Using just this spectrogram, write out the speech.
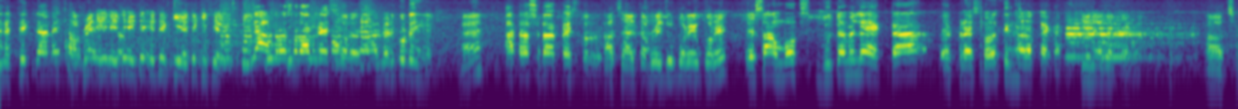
ইলেকট্রিক এটা এটা এটা কি এটা কিসের? এটা আঠারোশো টাকা প্রাইস করে আলবের কোটিং হ্যাঁ? আঠারোশো টাকা প্রাইস করবে আচ্ছা তারপরে এই উপরে উপরে? এই সাউন্ড বক্স দুটা মিলে একটা প্রাইস করে তিন হাজার টাকা। তিন হাজার টাকা। আচ্ছা।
